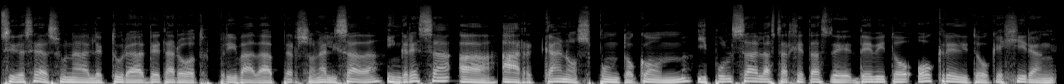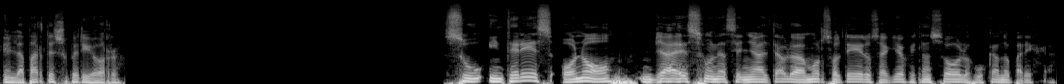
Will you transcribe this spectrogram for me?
Si deseas una lectura de tarot privada personalizada, ingresa a arcanos.com y pulsa las tarjetas de débito o crédito que giran en la parte superior. Su interés o no ya es una señal. Te hablo de amor solteros, aquellos que están solos buscando pareja.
